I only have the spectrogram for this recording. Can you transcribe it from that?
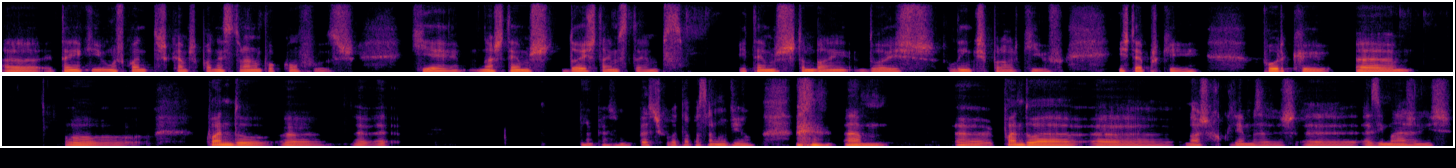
uh, tem aqui uns quantos campos que podem se tornar um pouco confusos, que é, nós temos dois timestamps e temos também dois links para o arquivo. Isto é porquê? Porque uh, o, quando uh, peço, peço desculpa, está a passar um avião. um, uh, quando uh, uh, nós recolhemos as, as imagens,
